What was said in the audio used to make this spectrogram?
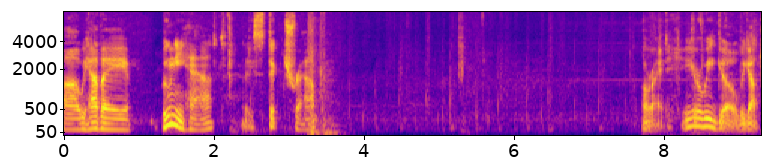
Uh, we have a boonie hat, a stick trap. All right, here we go. We got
